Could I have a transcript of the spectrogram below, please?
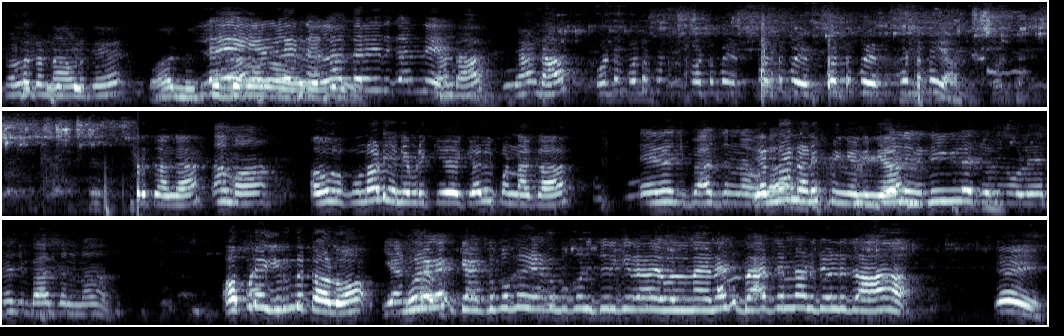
சொல்ல கண்ணா அவனுக்கு. நல்லா தெரியுது கண்ணு. ஏன்டா ஏன்டா பொட்ட பொட்ட பொட்ட பொட்ட பைய பொட்ட பைய பொட்ட பைய பொட்ட பையா. இருக்காங்க. ஆமா. அவங்களுக்கு முன்னாடி என்ன இப்படி கே- கேலி பண்ணாக்கா? என்னாச்சும் பேசணும் என்ன நினைப்பீங்க நீங்க? நீங்களே சொல்லுங்க என்னாச்சும் பேசணும்னா அப்படியே இருந்துட்டாலும் என்ன கேட்க பக்கம் கேட்க பக்கம் சிரிக்கிறா? இவ்வளவு நான் என்னாச்சும் பேசணும்னு சொல்லுக்கா. ஏய்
